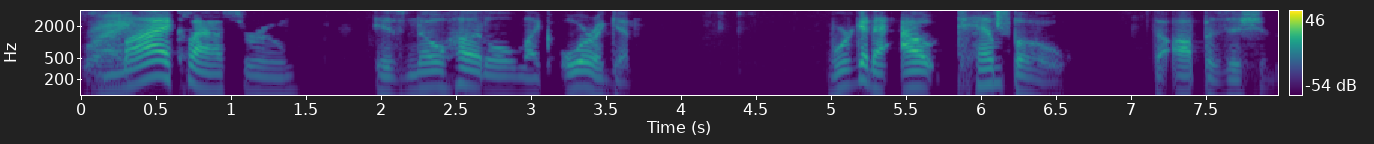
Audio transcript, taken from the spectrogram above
Right. My classroom is no huddle like Oregon. We're going to out tempo the opposition.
